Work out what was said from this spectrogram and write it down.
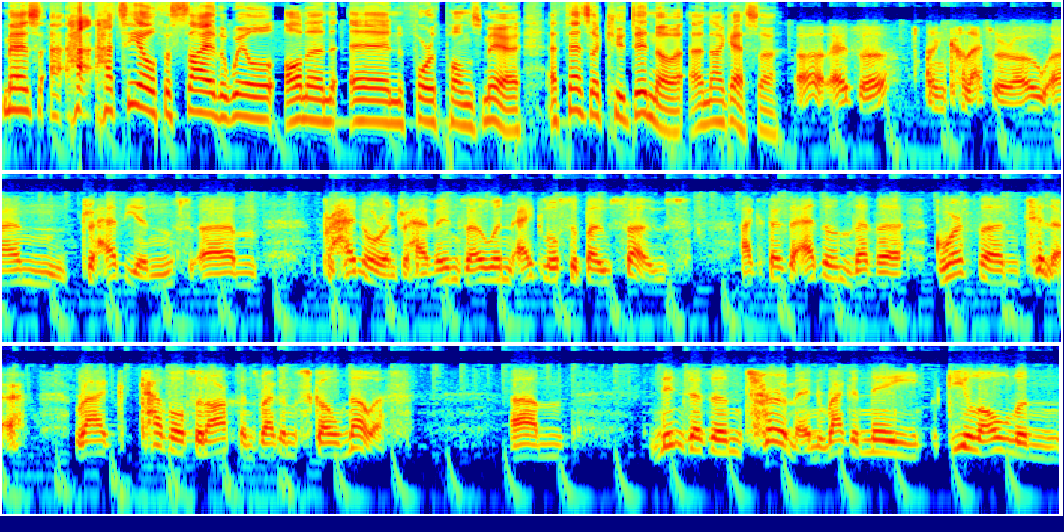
Mes, ha- hatio the side of the wheel on an in Forth Ponds Mere, a Thesa Cudino and Agessa. Eza and Coletero and Drehevians, um, Prehenor and Drehevins, O and Eglos of both sows. Ag there's the Edom, they're Gwertha and Tiller, Rag Cavos and Arkans, Rag and Skull Noeth. Um, Ninjas and Termin, Rag Gil Olin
